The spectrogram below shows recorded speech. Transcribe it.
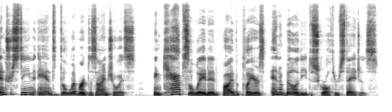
interesting and deliberate design choice, encapsulated by the player's inability to scroll through stages.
